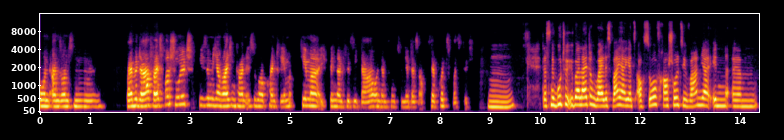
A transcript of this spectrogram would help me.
Und ansonsten bei Bedarf weiß Frau Schuld, wie sie mich erreichen kann, ist überhaupt kein Thema. Ich bin dann für sie da und dann funktioniert das auch sehr kurzfristig. Hm. Das ist eine gute Überleitung, weil es war ja jetzt auch so, Frau Schuld, Sie waren ja in, ähm,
